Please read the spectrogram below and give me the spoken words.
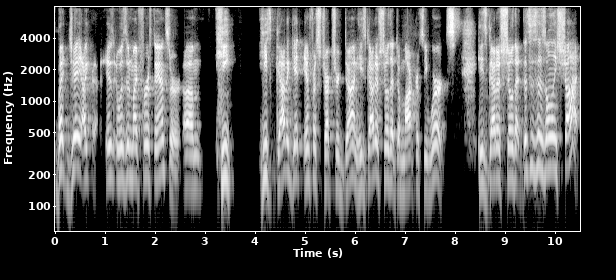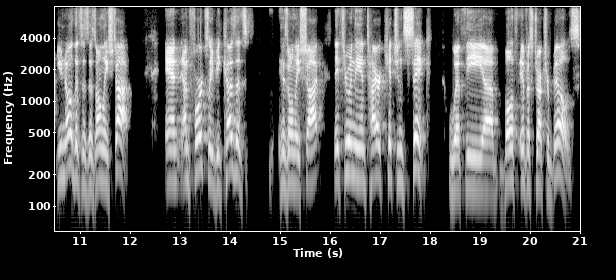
But Jay, I, it it was in my first answer. Um, he, he's got to get infrastructure done. He's got to show that democracy works. He's got to show that this is his only shot. You know, this is his only shot. And unfortunately, because it's his only shot, they threw in the entire kitchen sink with the, uh, both infrastructure bills.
